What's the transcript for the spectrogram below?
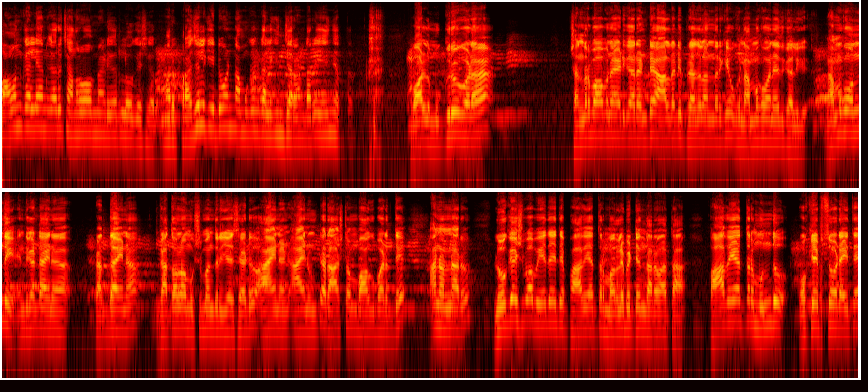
పవన్ కళ్యాణ్ గారు చంద్రబాబు నాయుడు గారు లోకేష్ గారు. మరి ప్రజలకు ఎటువంటి నమ్మకం కలిగించారంటారు? ఏం చెప్తారు? వాళ్ళు ముగ్గురు కూడా చంద్రబాబు నాయుడు గారు అంటే ఆల్రెడీ ప్రజలందరికీ ఒక నమ్మకం అనేది కలిగి నమ్మకం ఉంది. ఎందుకంటే ఆయన పెద్ద ఆయన గతంలో ముఖ్యమంత్రి చేశాడు. ఆయన ఆయన ఉంటే రాష్ట్రం బాగుపడుద్ది అని అన్నారు. లోకేష్ బాబు ఏదైతే పాదయాత్ర మొదలుపెట్టిన తర్వాత పాదయాత్ర ముందు ఒక ఎపిసోడ్ అయితే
